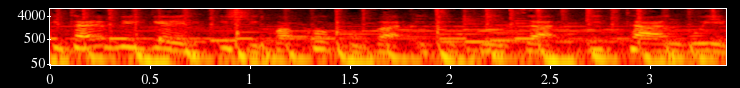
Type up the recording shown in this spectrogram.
kitari bwigere gishikwa ko kuva ico kiza gitanguye.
